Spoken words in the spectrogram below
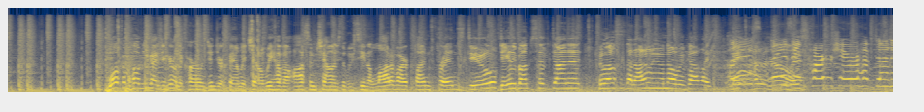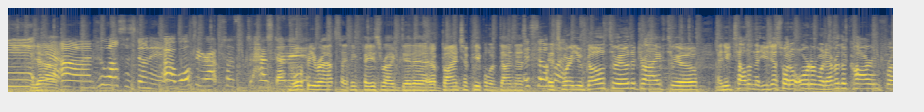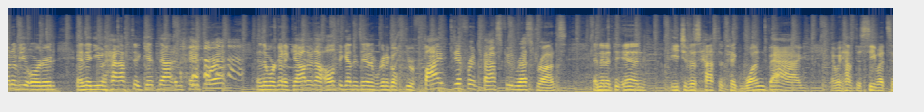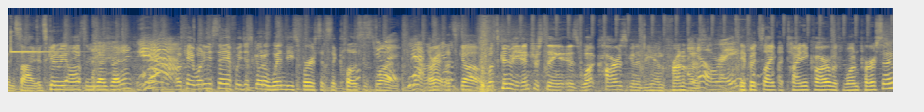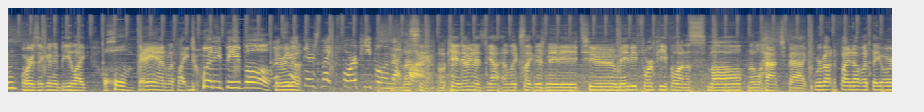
Welcome home, you guys are here on the Carl and Jinger Family Channel. We have an awesome challenge that we've seen a lot of our fun friends do. Daily Bumps have done it. Who else has done it? I don't even know. We've got like, Liz, Liz and Carter Sharer have done it. Yeah. Um, who else has done it? Uh, Wolfie Raps has, has done it. Wolfie Raps, I think FaZe Rug did it. A bunch of people have done this. It's so It's fun. where you go through the drive-through and you tell them that you just want to order whatever the car in front of you ordered and then you have to get that and pay for it. and then we're gonna gather that all together then and we're gonna go through five different fast food restaurants. And then at the end, each of us has to pick one bag and we have to see what's inside. It's gonna be awesome. You guys ready? Yeah. Okay, what do you say if we just go to Wendy's first? It's the closest do one. it. Yeah, All right, yeah, let's go. What's gonna be interesting is what car is gonna be in front of us. I know, right? If it's like a tiny car with one person, or is it gonna be like a whole van with like 20 people? Looks Here we like go. there's like four people in that car. Let's car. see. Okay, there it is. Yeah, it looks like there's maybe two, maybe four people on a small little hatchback. We're about to find out what they ordered.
